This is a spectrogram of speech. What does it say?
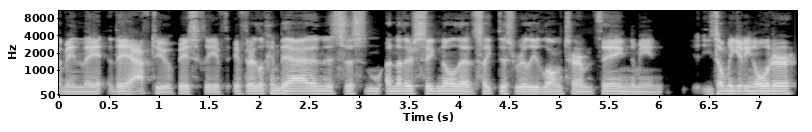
I mean, they they have to basically if if they're looking bad and it's just another signal that's like this really long term thing. I mean, he's only getting older.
